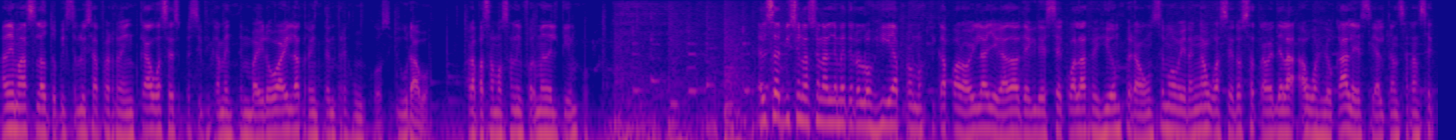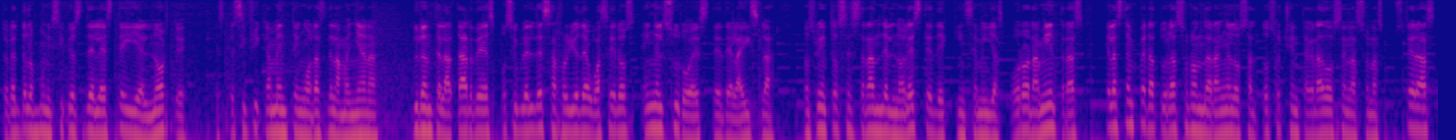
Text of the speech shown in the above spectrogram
Además, la autopista Luisa Ferrer en Caguas, específicamente en Bairoa y la 30 entre Juncos y Urabo. Ahora pasamos al informe del tiempo. El Servicio Nacional de Meteorología pronostica para hoy la llegada de aire seco a la región, pero aún se moverán aguaceros a través de las aguas locales y alcanzarán sectores de los municipios del este y el norte, específicamente en horas de la mañana. Durante la tarde es posible el desarrollo de aguaceros en el suroeste de la isla. Los vientos estarán del noreste de 15 millas por hora, mientras que las temperaturas rondarán en los altos 80 grados en las zonas costeras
